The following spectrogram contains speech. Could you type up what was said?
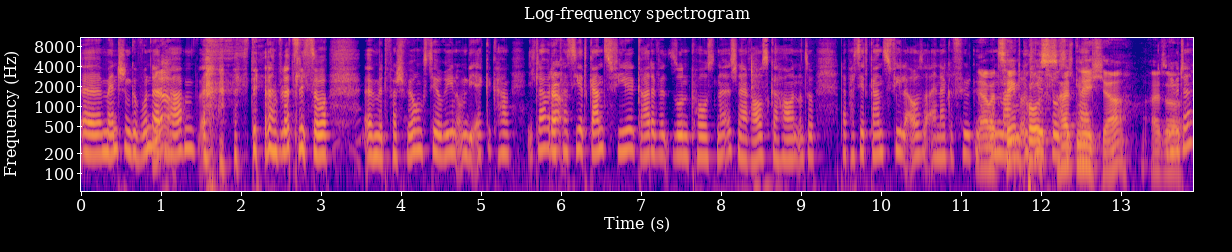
äh, Menschen gewundert ja. haben, der dann plötzlich so äh, mit Verschwörungstheorien um die Ecke kam. Ich glaube, da ja. passiert ganz viel, gerade so ein Post, ne, ist schnell rausgehauen und so. Da passiert ganz viel aus einer gefühlten Ja, aber Unmacht zehn Posts halt nicht, ja. Also. Wie bitte?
